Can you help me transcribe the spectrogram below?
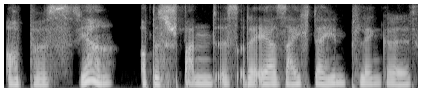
ob es, ja, ob es spannend ist oder eher seicht dahin plänkelt.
